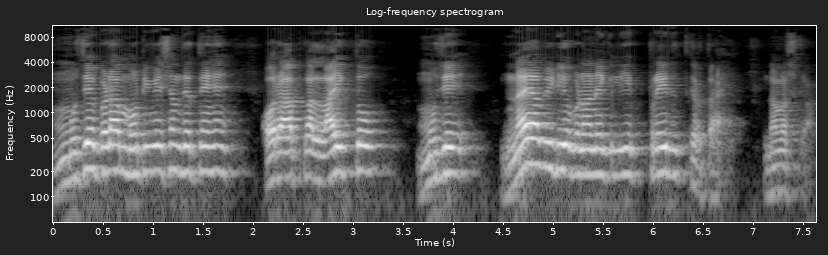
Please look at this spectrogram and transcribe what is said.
मुझे बड़ा मोटिवेशन देते हैं, और आपका लाइक तो मुझे नया वीडियो बनाने के लिए प्रेरित करता है। नमस्कार।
